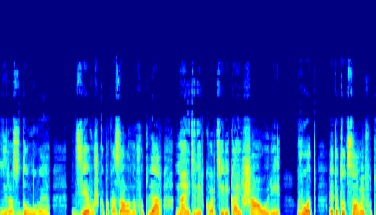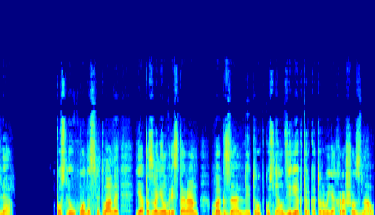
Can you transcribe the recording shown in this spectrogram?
Не раздумывая, девушка показала на футляр, найденный в квартире Кайшаури. «Вот, это тот самый футляр». После ухода Светланы я позвонил в ресторан «Вокзальный». Трубку снял директор, которого я хорошо знал.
